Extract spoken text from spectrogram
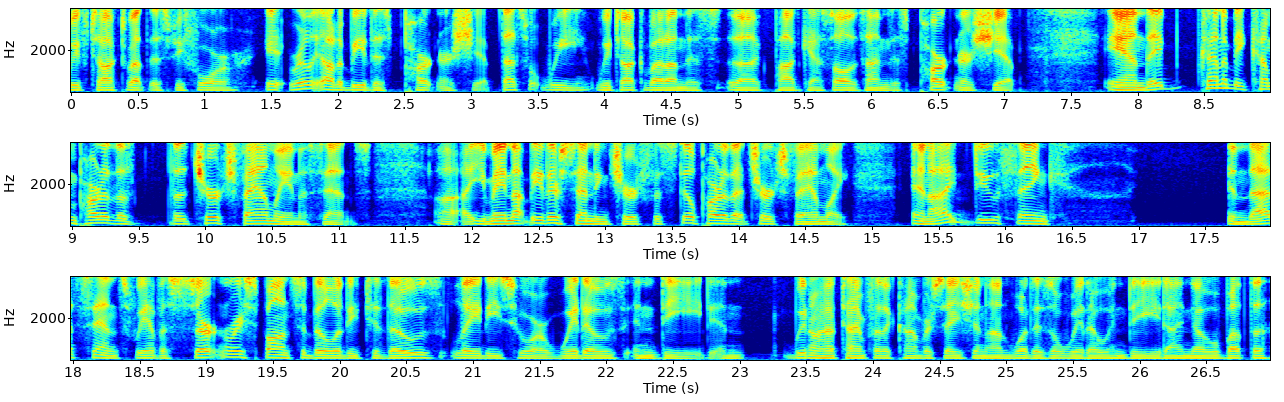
we've talked about this before, it really ought to be this partnership. That's what we, we talk about on this uh, podcast all the time this partnership. And they kind of become part of the, the church family in a sense. Uh, you may not be their sending church, but still part of that church family. And I do think, in that sense, we have a certain responsibility to those ladies who are widows indeed. And we don't have time for the conversation on what is a widow indeed. I know about the,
